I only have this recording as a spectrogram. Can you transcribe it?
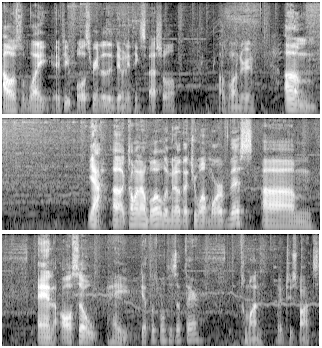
I was like, if you full screen, does it do anything special? I was wondering. Um, yeah, uh, comment down below. Let me know that you want more of this. Um, and also, hey, get those multis up there. Come on, we have two spots.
